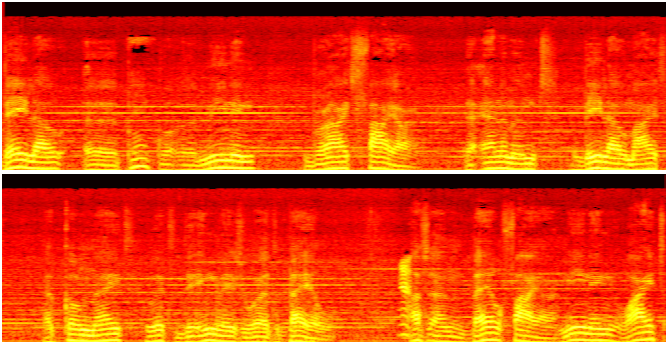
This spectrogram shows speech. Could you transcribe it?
belo, uh, uh, meaning bright fire. The element belo might uh, connate with the English word bale Ja, as een balefire, meaning white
